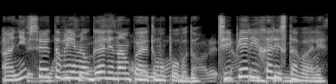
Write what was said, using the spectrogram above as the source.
Они все это время лгали нам по этому поводу. Теперь их арестовали.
